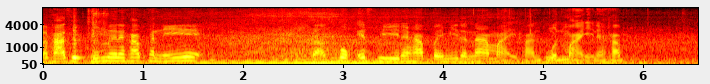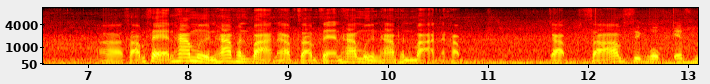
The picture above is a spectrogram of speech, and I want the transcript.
ราคาสุดคุ้มเลยนะครับคันนี้ 36 SP นะครับใบมีดด้านหน้าใหม่ผ่านทวนใหม่นะครับอ่า355,000บาทนะครับ355,000บาทนะครับ กับ36 SP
